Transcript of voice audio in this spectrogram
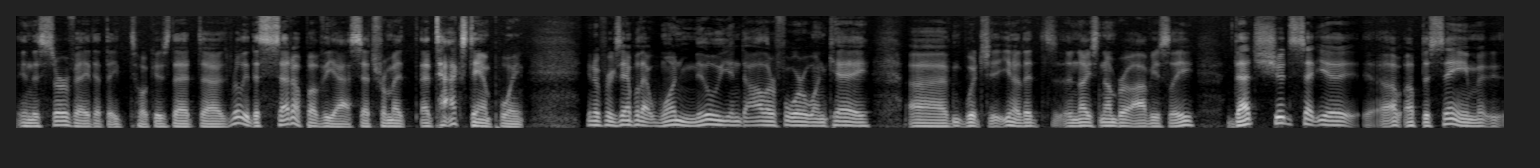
in this survey that they took is that uh, really the setup of the assets from a, a tax standpoint you know, for example, that one million dollar 401k, uh, which you know that's a nice number, obviously. That should set you up the same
